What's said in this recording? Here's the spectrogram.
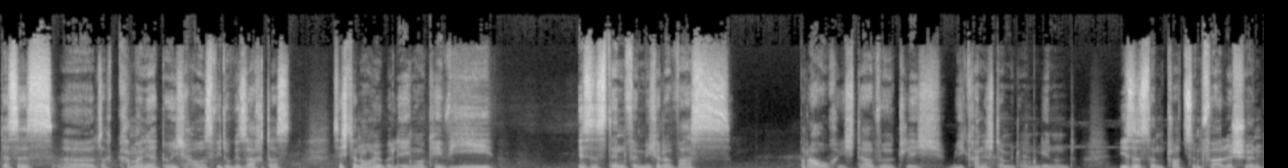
das ist, äh, das kann man ja durchaus, wie du gesagt hast, sich dann auch überlegen, okay, wie ist es denn für mich oder was brauche ich da wirklich? Wie kann ich damit umgehen und wie ist es dann trotzdem für alle schön?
